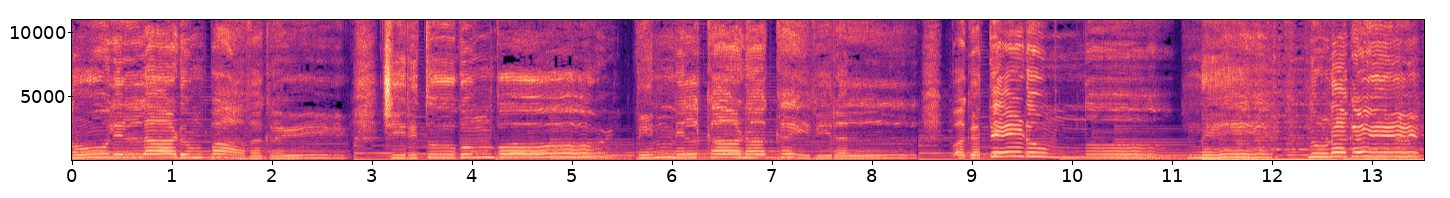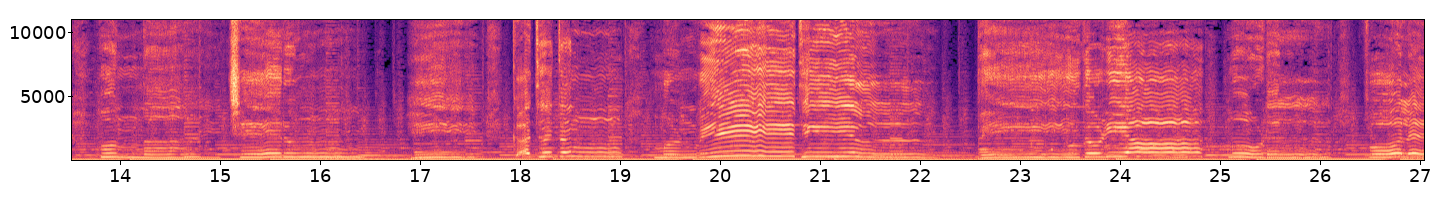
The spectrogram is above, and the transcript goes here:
നൂലില്ലാടും പാവകൾ ചിരിതൂകുമ്പോൾ പിന്നിൽ കാണാ കൈവിരൽ പക തേടുന്നോ നേ. നുണകൾ ഒന്നായി ചേരും ഈ കഥ തൻ മൺവീതിയിൽ പെയ്തൊഴിയാ മൂടൽ പോലെ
